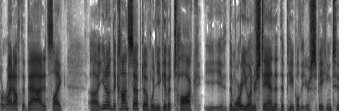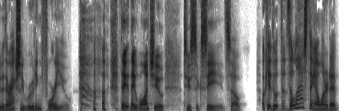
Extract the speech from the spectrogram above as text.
But right off the bat, it's like, uh, you know, the concept of when you give a talk, you, the more you understand that the people that you're speaking to, they're actually rooting for you. they, they want you to succeed. So, okay, the, the last thing I wanted to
